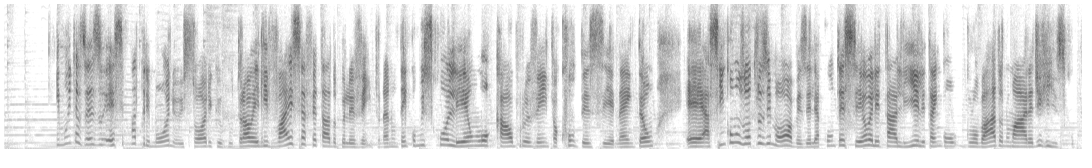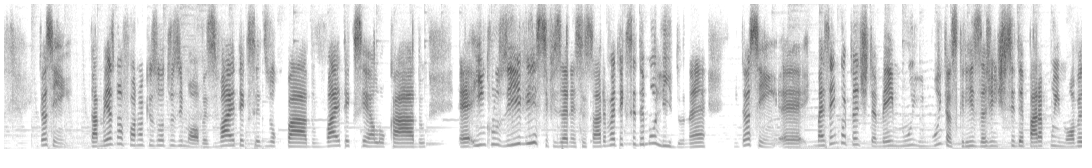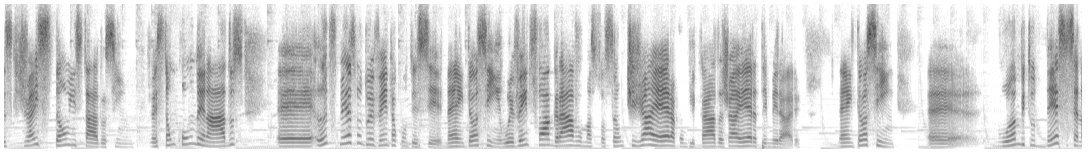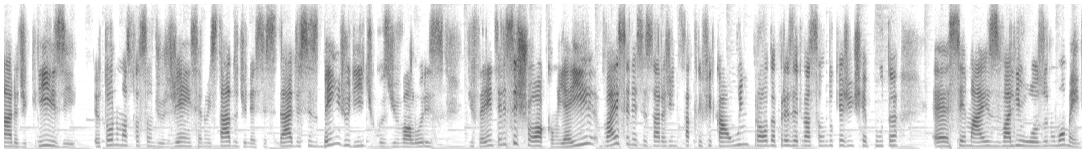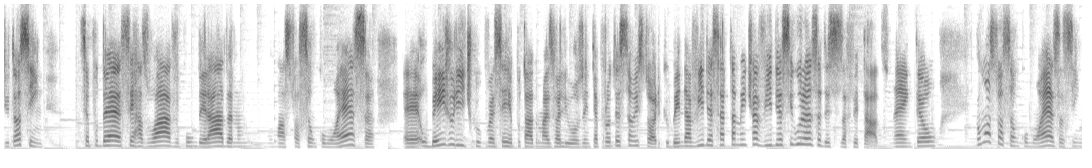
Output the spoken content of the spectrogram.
e muitas vezes esse patrimônio histórico e cultural ele vai ser afetado pelo evento, né? Não tem como escolher um local para o evento acontecer, né? Então, é, assim como os outros imóveis, ele aconteceu, ele está ali, ele está englobado numa área de risco. Então, assim, da mesma forma que os outros imóveis, vai ter que ser desocupado, vai ter que ser alocado, é, inclusive, se fizer necessário, vai ter que ser demolido, né? Então, assim, é, mas é importante também, em muitas crises, a gente se depara com imóveis que já estão em estado, assim, já estão condenados é, antes mesmo do evento acontecer, né? Então, assim, o evento só agrava uma situação que já era complicada, já era temerária, né? Então, assim, é, no âmbito desse cenário de crise, eu estou numa situação de urgência, num estado de necessidade, esses bens jurídicos de valores diferentes, eles se chocam, e aí vai ser necessário a gente sacrificar um em prol da preservação do que a gente reputa é, ser mais valioso no momento. Então, assim, se eu puder ser razoável, ponderada, numa situação como essa, é, o bem jurídico que vai ser reputado mais valioso entre a proteção histórica e o bem da vida é certamente a vida e a segurança desses afetados, né? Então, numa situação como essa, assim,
